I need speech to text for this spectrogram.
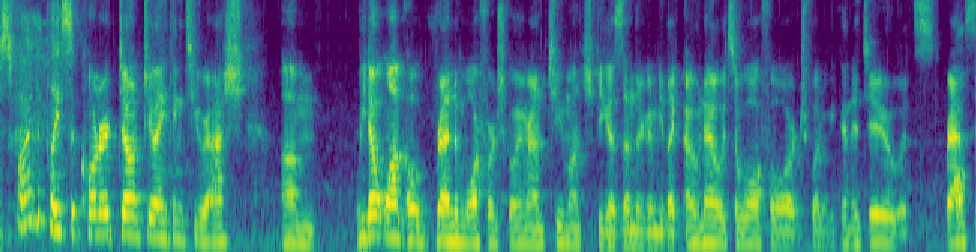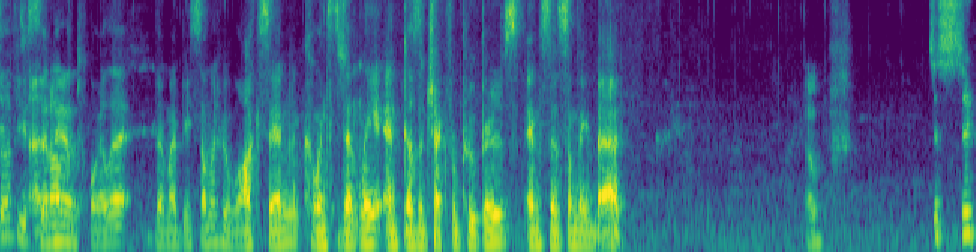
Just find a place, a corner. Don't do anything too rash. Um, we don't want a random warforge going around too much because then they're gonna be like, "Oh no, it's a warforge. What are we gonna do? It's rampant." Also, if you sit on know." the toilet, there might be someone who walks in coincidentally and doesn't check for poopers and says something bad. Oh, Just stick.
